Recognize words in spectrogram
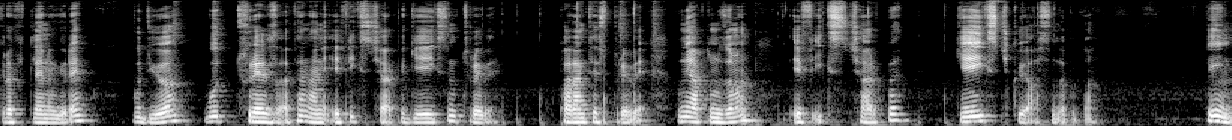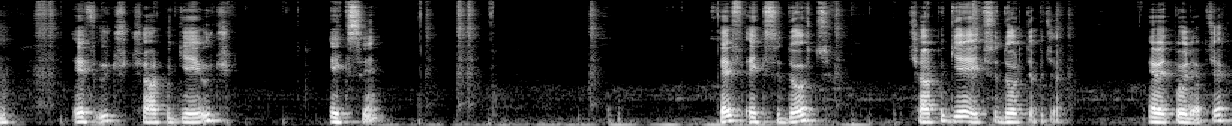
grafiklerine göre bu diyor. Bu türev zaten hani fx çarpı gx'in türevi. Parantez türevi. Bunu yaptığımız zaman fx çarpı gx çıkıyor aslında buradan. Değil mi? f3 çarpı g3 eksi f eksi 4 çarpı g eksi 4 yapacak. Evet böyle yapacak.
